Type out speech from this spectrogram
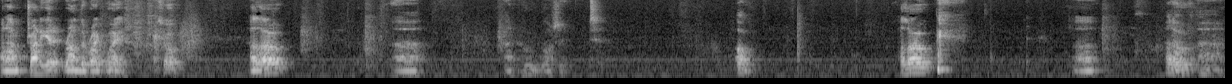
and I'm trying to get it round the right way. So, hello, uh, and who was it? Oh, hello. Uh, hello, uh,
